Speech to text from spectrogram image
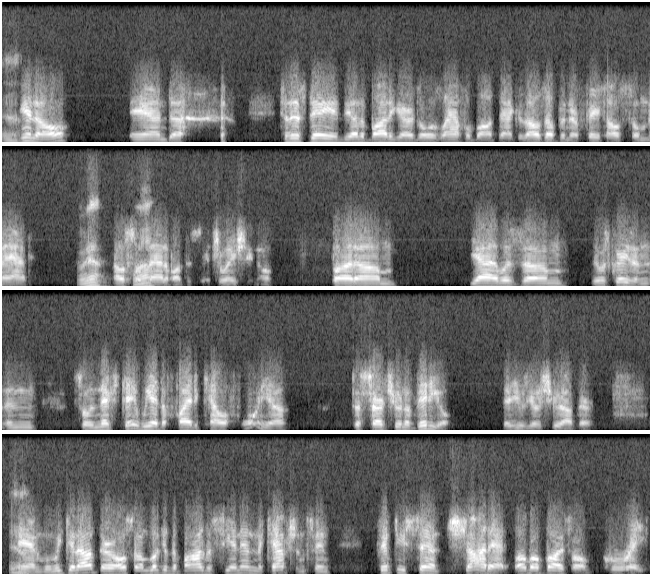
Yeah. You know." And uh, to this day, the other bodyguards always laugh about that because I was up in their face. I was so mad. Oh, yeah. I was so Wow. mad about the situation, you know. But um, yeah, it was um, it was crazy. And, and so the next day, we had to fly to California to start shooting a video that he was going to shoot out there. Yeah. And when we get out there, also I'm looking at the bottom of CNN and the caption saying 50 Cent shot at blah blah blah. So great,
